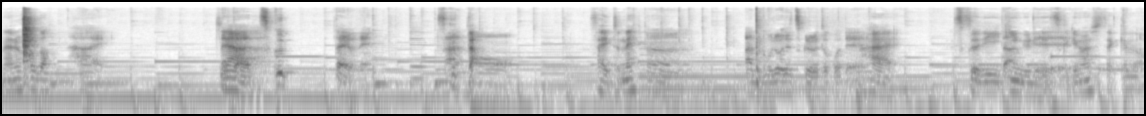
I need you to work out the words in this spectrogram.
なるほど。はい。じゃあか作ったよね。作った。サイトね。うん。あの無料で作れるとこではい。ストリーキングリで作りましたけど。は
